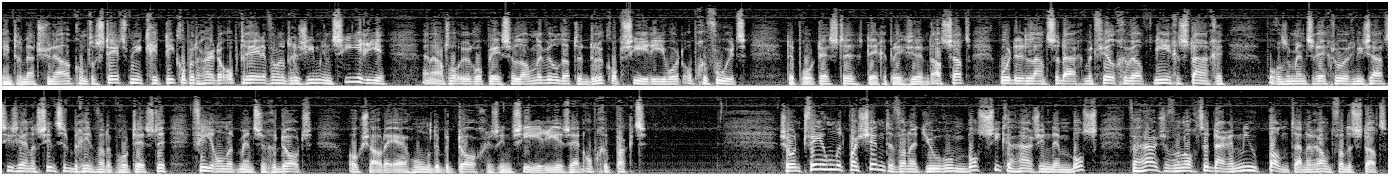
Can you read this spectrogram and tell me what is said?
Internationaal komt er steeds meer kritiek op het harde optreden van het regime in Syrië. Een aantal Europese landen wil dat de druk op Syrië wordt opgevoerd. De protesten tegen president Assad worden de laatste dagen met veel geweld neergeslagen. Volgens een mensenrechtenorganisatie zijn er sinds het begin van de protesten 400 mensen gedood. Ook zouden er honderden betogers in Syrië zijn opgepakt. Zo'n 200 patiënten van het Jeroen Bos ziekenhuis in Den Bosch verhuizen vanochtend naar een nieuw pand aan de rand van de stad.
